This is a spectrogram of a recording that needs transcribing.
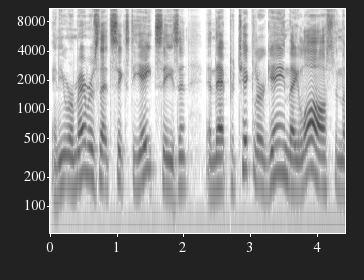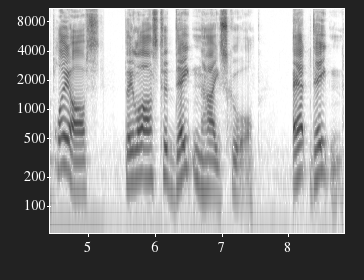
and he remembers that 68 season and that particular game they lost in the playoffs. They lost to Dayton High School at Dayton.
